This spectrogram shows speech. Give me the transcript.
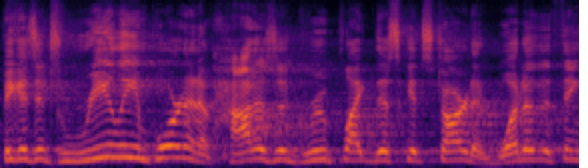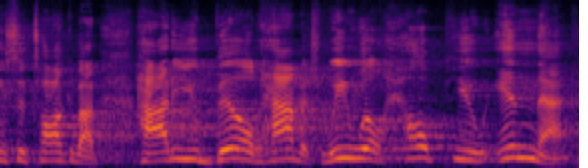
because it's really important of how does a group like this get started? What are the things to talk about? How do you build habits? We will help you in that.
